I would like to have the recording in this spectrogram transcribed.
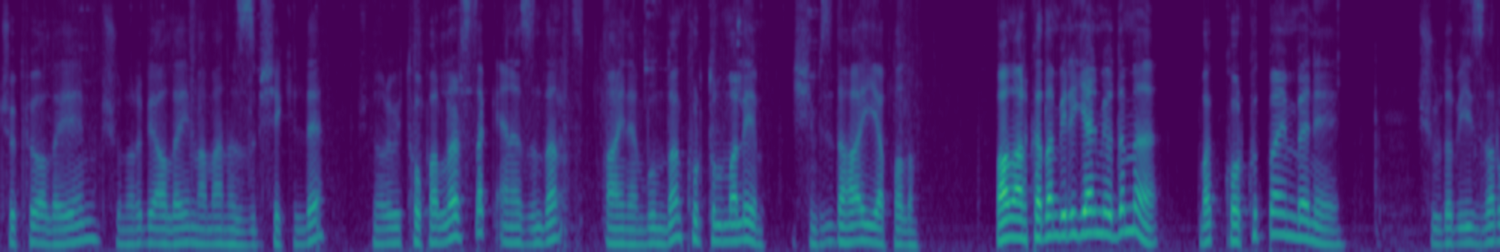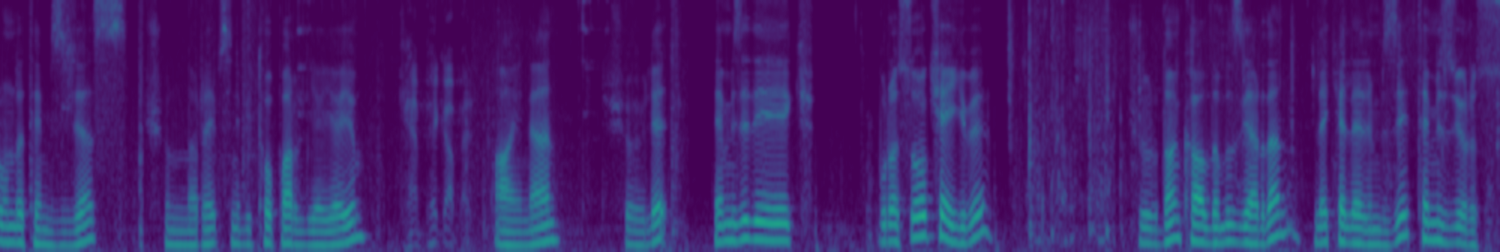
çöpü alayım. Şunları bir alayım hemen hızlı bir şekilde. Şunları bir toparlarsak en azından aynen bundan kurtulmalıyım. İşimizi daha iyi yapalım. Lan arkadan biri gelmiyor değil mi? Bak korkutmayın beni. Şurada bir iz var onu da temizleyeceğiz. Şunları hepsini bir toparlayayım. Aynen. Şöyle temizledik. Burası okey gibi. Şuradan kaldığımız yerden lekelerimizi temizliyoruz.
